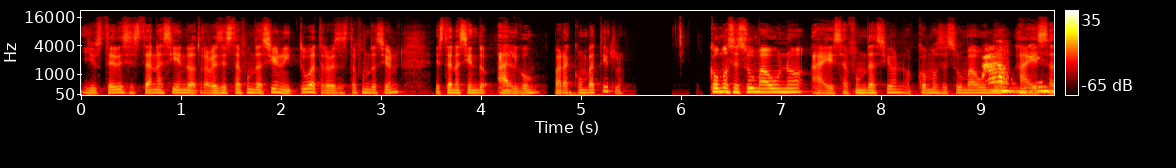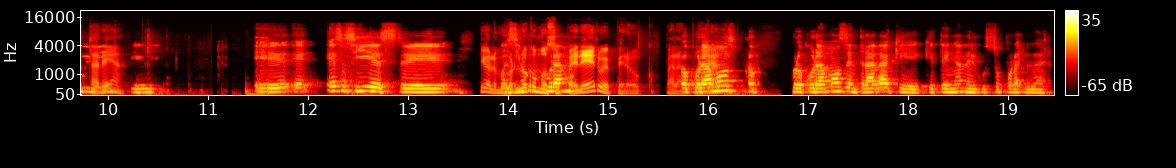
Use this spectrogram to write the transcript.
Y ustedes están haciendo a través de esta fundación y tú a través de esta fundación están haciendo algo para combatirlo. ¿Cómo se suma uno a esa fundación o cómo se suma uno Ah, a bien, esa tarea? Eh, eh, eso sí, este, Digo, a lo pues mejor sí no como superhéroe, pero para procuramos, pro- procuramos de entrada que, que tengan el gusto por ayudar,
